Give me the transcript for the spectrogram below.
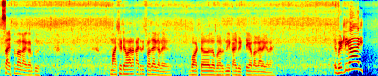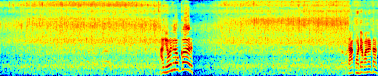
साहेब बघा काय करतोय. मासे ठेवायला काहीतरी शोधायला गेलाय. बॉटल भरणी काय भेटते काय बघायला गेलाय. ते भेटली काय? हा घेऊन लवकर. टाक मोठ्या पाण्यात टाक.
